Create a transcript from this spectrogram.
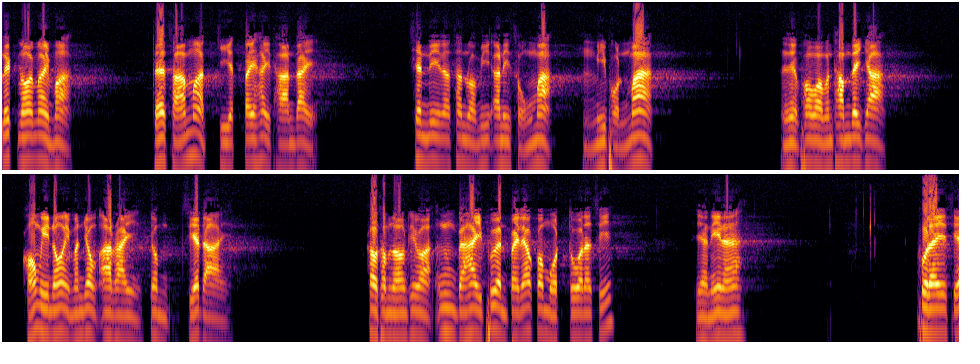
เล็กน้อยไม่มาก แต่สามารถเจียดไปให้ทานได้ เช่นนี้นะท่านว่ามีอานิสงส์มาก มีผลมากเนี่ยเพราะว่ามันทำได้ยาก ของมีน้อยมันย่อมอะไร ย่อมเสียดาย เข้าทำนองที่ว่า อึ้งไปให้เพื่อนไปแล้วก็หมดตัวละสิ อย่างนี้นะ ผู้ใดเสีย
